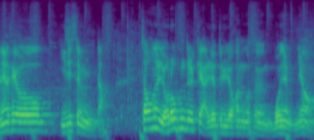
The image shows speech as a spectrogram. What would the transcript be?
안녕하세요. 이지쌤입니다. 자 오늘 여러분들께 알려드리려고 하는 것은 뭐냐면요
